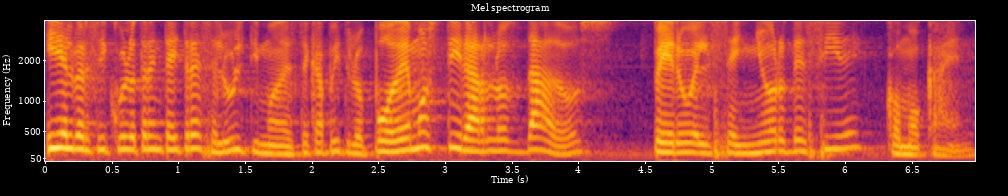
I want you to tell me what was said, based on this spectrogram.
Y el versículo 33, el último de este capítulo. Podemos tirar los dados, pero el Señor decide cómo caen.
